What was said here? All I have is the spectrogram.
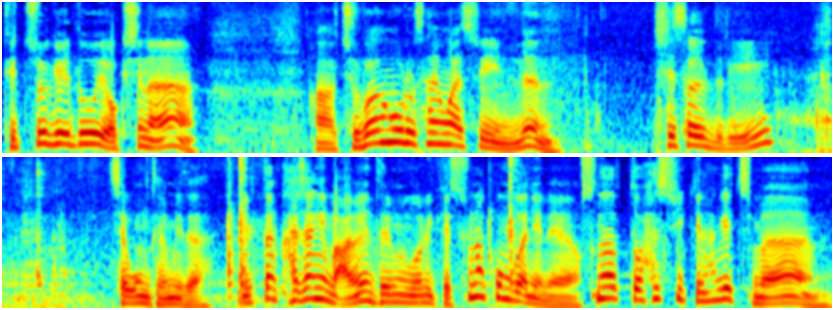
뒤쪽에도 역시나 아, 주방으로 사용할 수 있는 시설들이 제공됩니다. 일단 가장 마음에 드는 거는 이렇게 수납 공간이네요. 수납도 할 수 있긴 하겠지만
